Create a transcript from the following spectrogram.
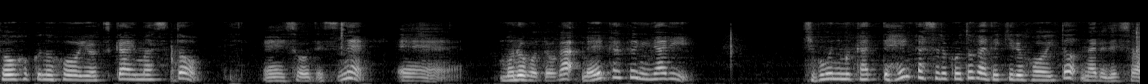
東北の方位を使いますと、えー、そうですね、えー、物事が明確になり、希望に向かって変化することができる方位となるでしょう。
